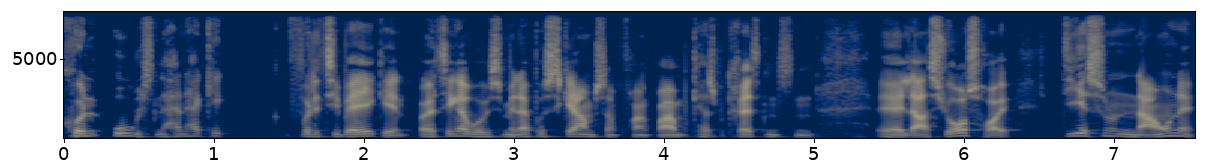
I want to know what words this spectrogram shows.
kun Olsen. Han har kan ikke få det tilbage igen. Og jeg tænker på, hvis man er på skærm som Frank Varm, Kasper Christensen, øh, Lars Jorshøj, de er sådan nogle navne,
